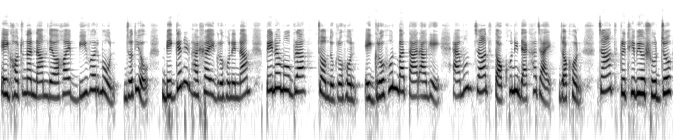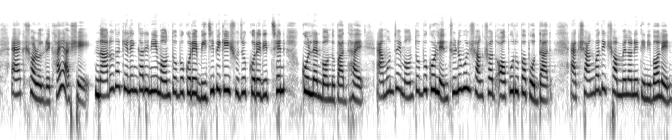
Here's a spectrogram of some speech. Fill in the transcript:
এই ঘটনার নাম দেওয়া হয় বিভার মুন। যদিও বিজ্ঞানের ভাষায় এই গ্রহণের নাম পেনামোব্রা চন্দ্রগ্রহণ। এই গ্রহণ বা তার আগে এমন চাঁদ তখনই দেখা যায় যখন চাঁদ, পৃথিবী ও সূর্য এক সরল রেখায় আসে। নারদা কেলেঙ্কারি নিয়ে মন্তব্য করে বিজেপিকেই সুযোগ করে দিচ্ছেন কল্যাণ বন্দ্যোপাধ্যায়। এমনটাই মন্তব্য করলেন তৃণমূল সাংসদ অপরূপা পোদ্দার। এক সাংবাদিক সম্মেলনে তিনি বলেন,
